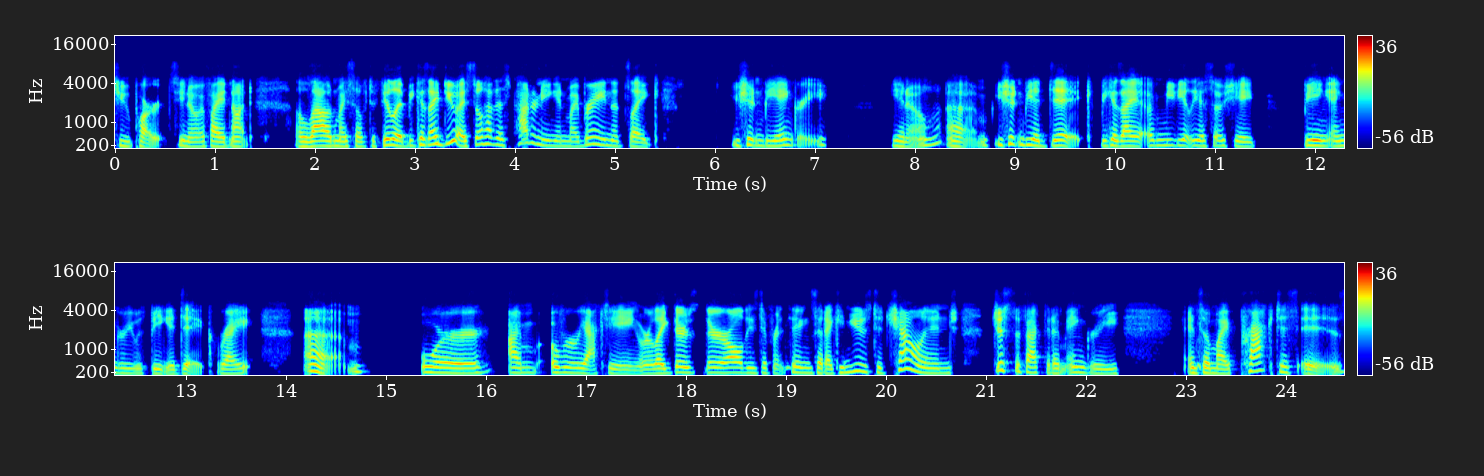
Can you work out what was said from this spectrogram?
two parts, you know, if I had not allowed myself to feel it, because I do, I still have this patterning in my brain that's like, you shouldn't be angry, you know, um, you shouldn't be a dick because I immediately associate being angry with being a dick, right? Um, or I'm overreacting, or like there's there are all these different things that I can use to challenge just the fact that I'm angry. And so my practice is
